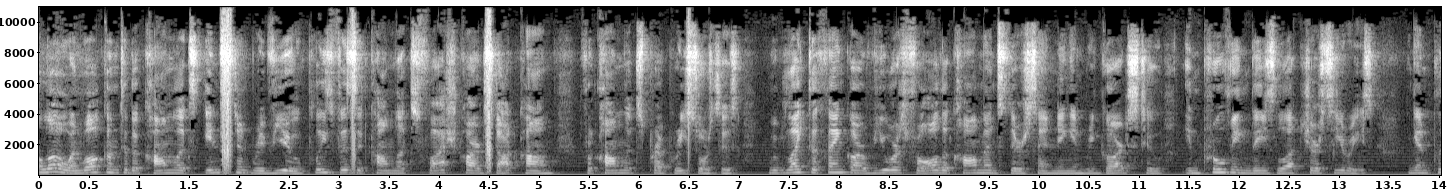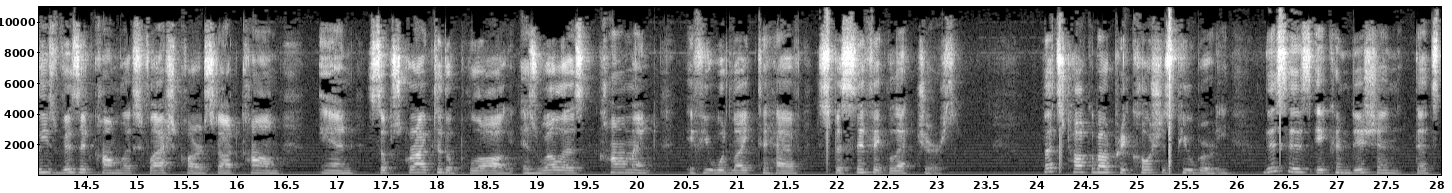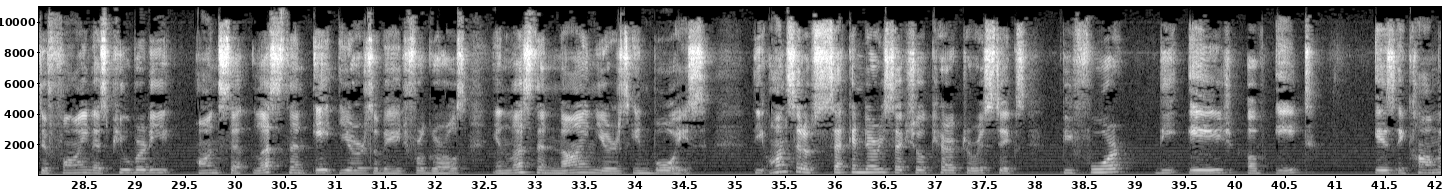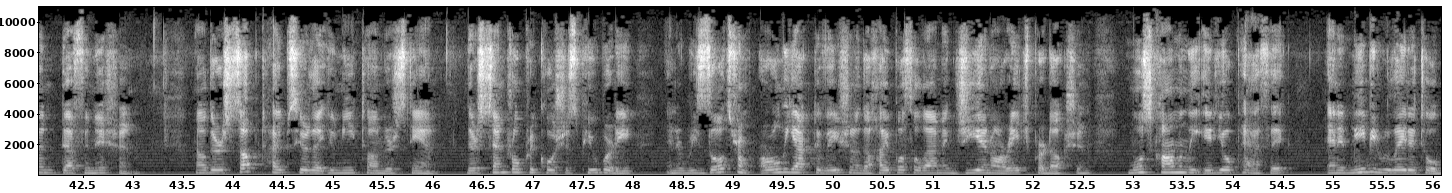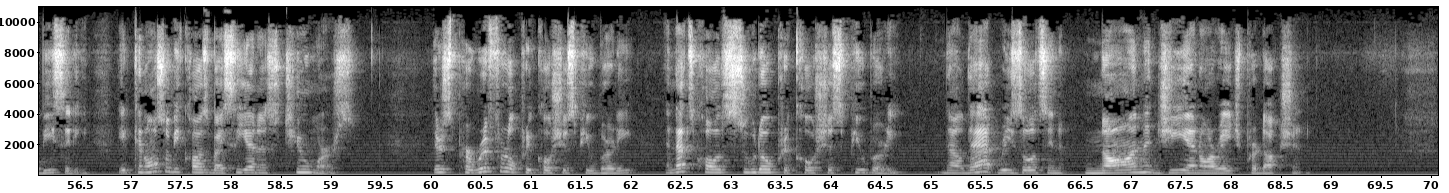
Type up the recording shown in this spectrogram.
Hello and welcome to the Comlex Instant Review. Please visit comlexflashcards.com for Comlex prep resources. We would like to thank our viewers for all the comments they're sending in regards to improving these lecture series. Again, please visit comlexflashcards.com and subscribe to the blog as well as comment if you would like to have specific lectures. Let's talk about precocious puberty. This is a condition that's defined as puberty onset less than 8 years of age for girls and less than 9 years in boys. The onset of secondary sexual characteristics before the age of 8 is a common definition. Now there are subtypes here that you need to understand. There's central precocious puberty and it results from early activation of the hypothalamic GnRH production, most commonly idiopathic, and it may be related to obesity. It can also be caused by CNS tumors. There's peripheral precocious puberty, and that's called pseudo-precocious puberty. Now that results in non-GnRH production.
